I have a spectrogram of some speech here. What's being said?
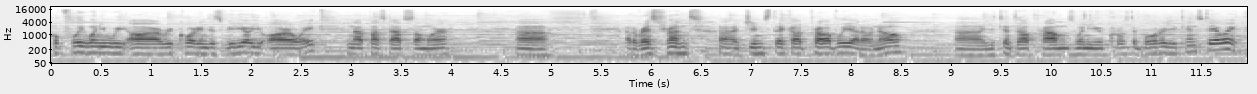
hopefully, when we are recording this video, you are awake and not passed out somewhere uh, at a restaurant, uh, gym stakeout probably. I don't know. Uh, you tend to have problems when you cross the border. You can't stay awake.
